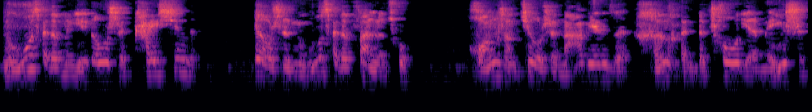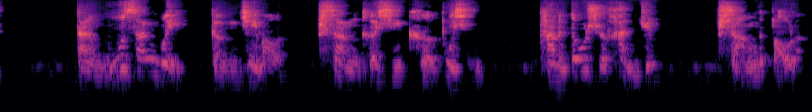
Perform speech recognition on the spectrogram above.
奴才的们也都是开心的。要是奴才的犯了错，皇上就是拿鞭子狠狠的抽也没事。但吴三桂耿继茂尚可喜可不行，他们都是汉军，赏的薄了。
